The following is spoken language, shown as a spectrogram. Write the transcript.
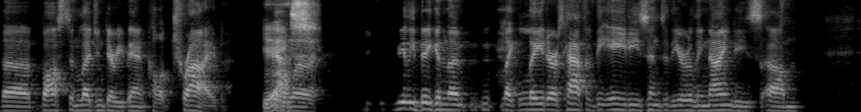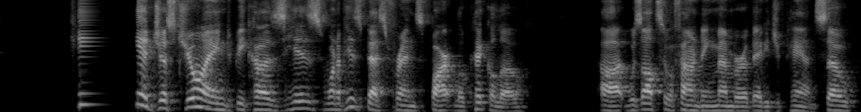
the Boston legendary band called Tribe. Yes. They were really big in the like later half of the 80s into the early 90s. Um, he, he, had just joined because his one of his best friends, Bart LoPiccolo, uh, was also a founding member of Eddie Japan. So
